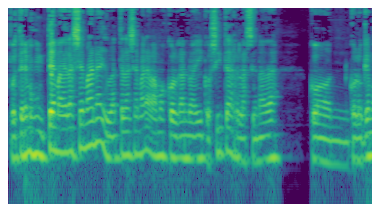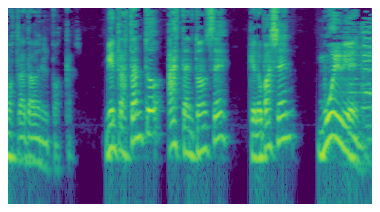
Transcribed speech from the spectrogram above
Pues tenemos un tema de la semana y durante la semana vamos colgando ahí cositas relacionadas con, con lo que hemos tratado en el podcast. Mientras tanto, hasta entonces, que lo pasen muy bien.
